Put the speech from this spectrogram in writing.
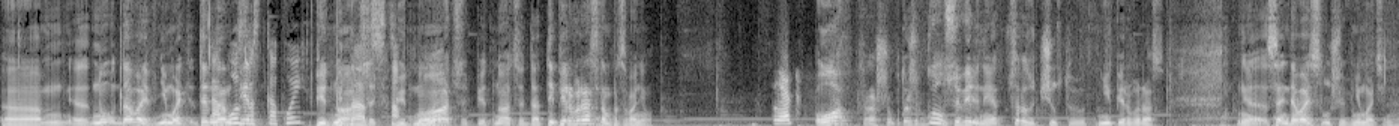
А, ну, давай, внимательно. Ты А нам возраст пер- какой? 15, 15. 15, 15, да. Ты первый раз нам позвонил? Нет. О, хорошо, потому что голос уверенный, я сразу чувствую, вот не первый раз. Э, Сань, давай, слушай внимательно.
